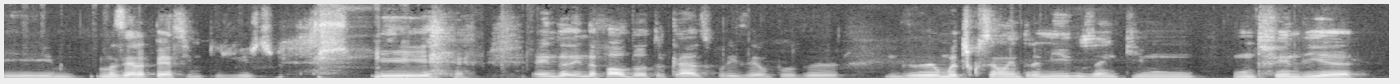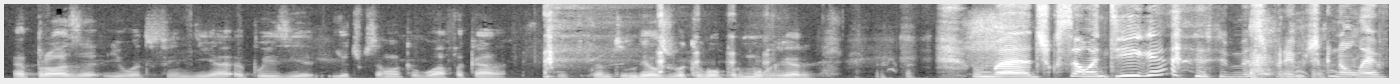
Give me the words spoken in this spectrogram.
e, mas era péssimo, pelos vistos. E ainda, ainda falo de outro caso, por exemplo, de, de uma discussão entre amigos em que um, um defendia a prosa e o outro defendia a poesia e a discussão acabou à facada. E, portanto, um deles acabou por morrer uma discussão antiga, mas esperemos que não leve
